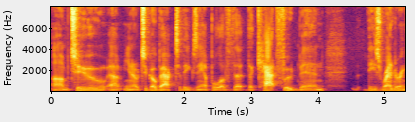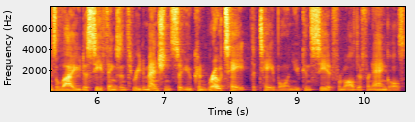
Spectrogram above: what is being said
Um, to uh, you know to go back to the example of the the cat food bin, these renderings allow you to see things in three dimensions. So you can rotate the table and you can see it from all different angles.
